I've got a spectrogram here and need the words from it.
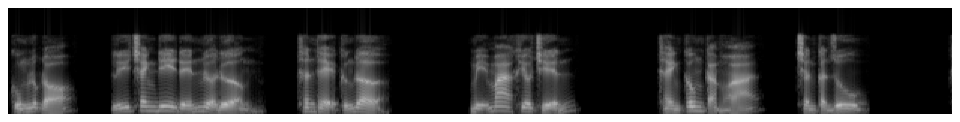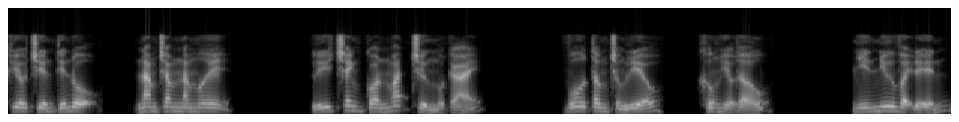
Cùng lúc đó, lý tranh đi đến nửa đường, thân thể cứng đờ. Mỹ ma khiêu chiến. Thành công cảm hóa, trần cần du. Khiêu chiến tiến độ, năm trăm năm mươi. Lý tranh con mắt chừng một cái. Vô tâm chống liễu, không hiểu đấu nhìn như vậy đến,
